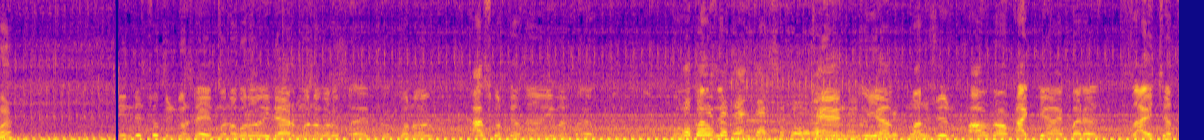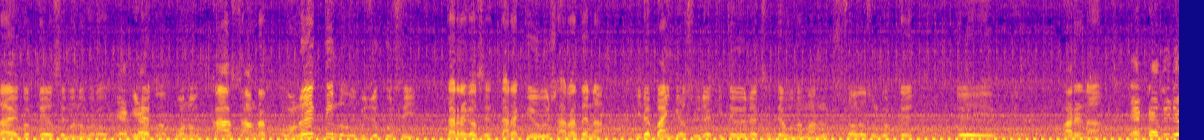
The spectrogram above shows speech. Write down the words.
হ্যাঁ? তিন থেকে চব্বিশ ঘন্টায় মনে করো এটার মনে করো কোনো কাজ করতে ইয়া মানুষের পাওটা কাটতে একবারে যা ইচ্ছা তাই করতে আছে মনে করো। এটা কোনো কাজ আমরা অনেক দিন অভিযোগ করছি তার কাছে তারা কেউ সারা দেয় না। এটা ব্যাংকে সুইরা কিতে রাখছে দেব না মানুষ চলাচল করতে পারে না। একটা দুইটা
